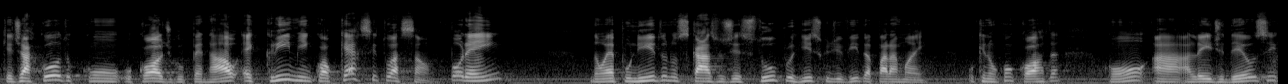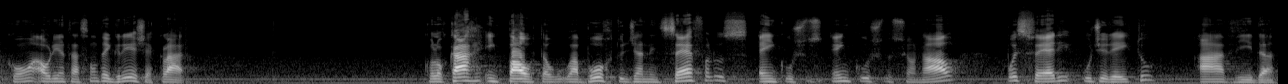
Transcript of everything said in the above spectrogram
que, de acordo com o Código Penal, é crime em qualquer situação, porém, não é punido nos casos de estupro e risco de vida para a mãe, o que não concorda com a lei de Deus e com a orientação da igreja, é claro. Colocar em pauta o aborto de anencéfalos é inconstitucional, pois fere o direito à vida.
